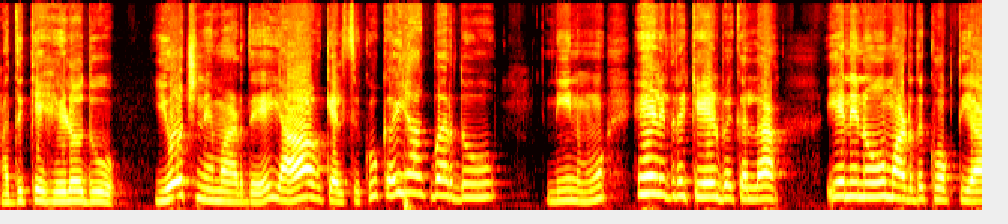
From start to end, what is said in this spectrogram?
ಅದಕ್ಕೆ ಹೇಳೋದು, ಯೋಚನೆ ಮಾಡದೆ ಯಾವ ಕೆಲಸಕ್ಕೂ ಕೈ ಹಾಕಬಾರ್ದು. ನೀನು ಹೇಳಿದರೆ ಕೇಳಬೇಕಲ್ಲ, ಏನೇನೋ ಮಾಡೋದಕ್ಕೆ ಹೋಗ್ತೀಯಾ?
